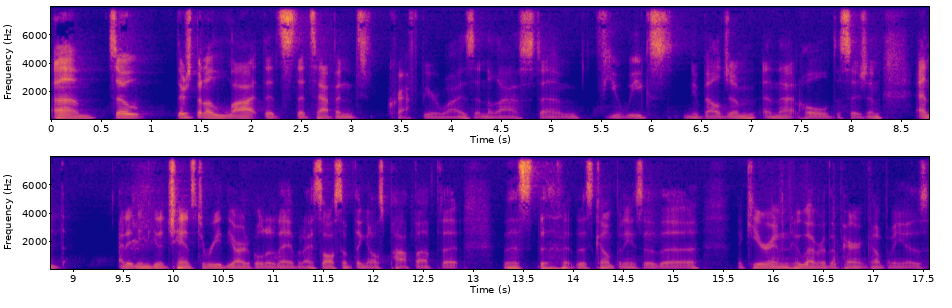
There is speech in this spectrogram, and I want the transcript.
um, so there's been a lot that's that's happened craft beer wise in the last um, few weeks. New Belgium and that whole decision, and I didn't even get a chance to read the article today, but I saw something else pop up that this the, this company, so the the Kirin, whoever the parent company is,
